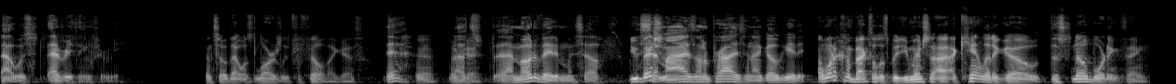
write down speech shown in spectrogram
that was everything for me. And so that was largely fulfilled, I guess. Yeah. Yeah, okay. That's I motivated myself. You I set my eyes on a prize and I go get it. I want to come back to this, but you mentioned I, I can't let it go. The snowboarding thing.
